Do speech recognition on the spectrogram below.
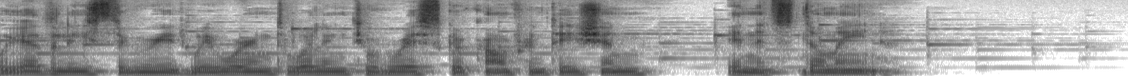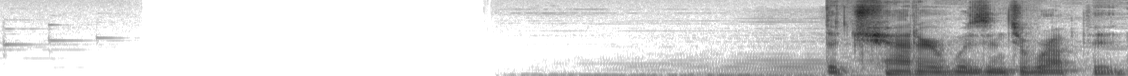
we at least agreed we weren't willing to risk a confrontation in its domain. The chatter was interrupted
